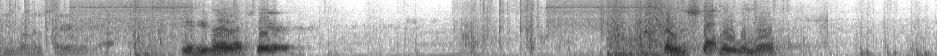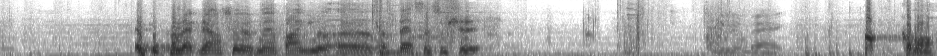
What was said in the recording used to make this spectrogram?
Did he run upstairs? I, Yeah, he ran upstairs. Hey, stop moving, bro. Hey, come back downstairs, man. Find you a, uh, a vest and some shit. medium bag. Come on.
